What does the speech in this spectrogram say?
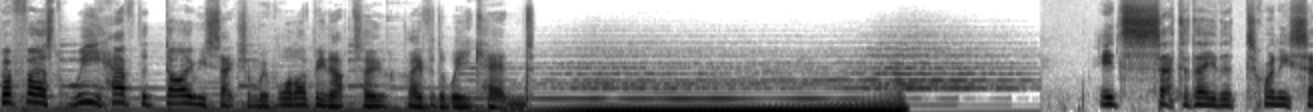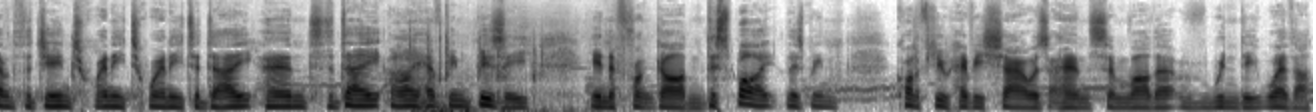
But first, we have the diary section with what I've been up to over the weekend. It's Saturday, the 27th of June 2020 today, and today I have been busy in the front garden, despite there's been quite a few heavy showers and some rather windy weather.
